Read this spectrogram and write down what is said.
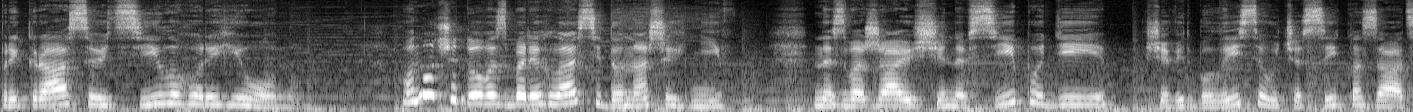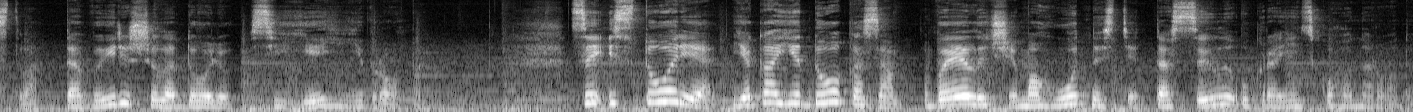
прикрасою цілого регіону. Воно чудово збереглася до наших днів, незважаючи на всі події, що відбулися у часи козацтва та вирішила долю всієї Європи. Це історія, яка є доказом величі, могутності та сили українського народу.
